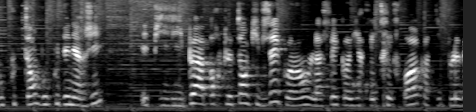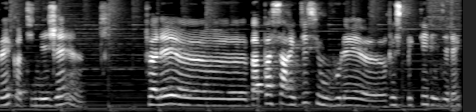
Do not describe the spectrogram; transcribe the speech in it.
beaucoup de temps, beaucoup d'énergie. Et puis, peu importe le temps qu'il faisait, quoi. Hein. On l'a fait quand il a fait très froid, quand il pleuvait, quand il neigeait. Euh fallait euh, bah, pas s'arrêter si on voulait euh, respecter les délais.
